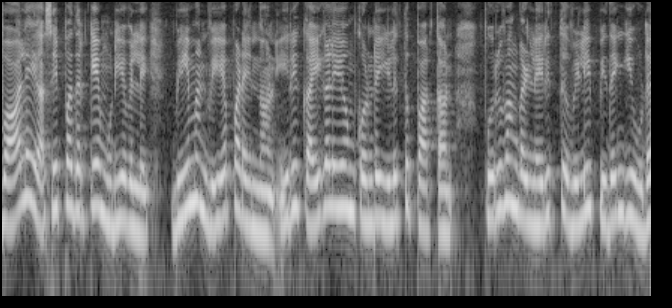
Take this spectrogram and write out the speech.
வாளை அசைப்பதற்கே முடியவில்லை. பீமன் வியப்படைந்தான். இரு கைகளையும் கொண்டு இழுத்துப் பார்த்தான். புருவங்கள் நெரித்து விழி பிதுங்கி உடல்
